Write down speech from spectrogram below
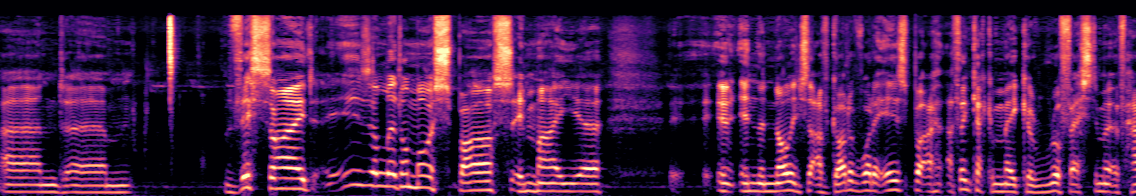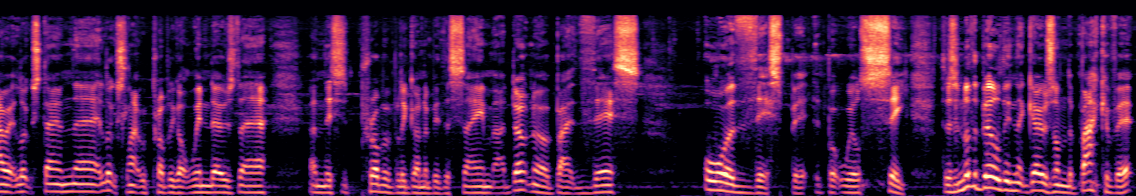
and um, this side is a little more sparse in my uh, in, in, the knowledge that I've got of what it is. But I, I, think I can make a rough estimate of how it looks down there. It looks like we've probably got windows there, and this is probably going to be the same. I don't know about this or this bit, but we'll see. There's another building that goes on the back of it,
